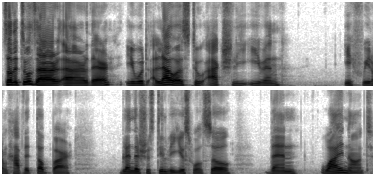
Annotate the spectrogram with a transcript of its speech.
so the tools are, are there. It would allow us to actually even, if we don't have the top bar, Blender should still be useful. So then why not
